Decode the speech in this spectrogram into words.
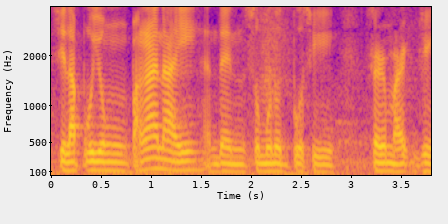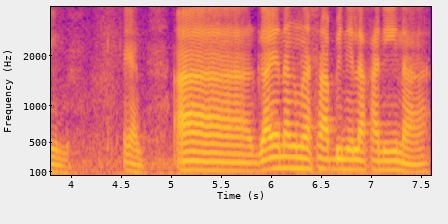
Sila po yung panganay and then sumunod po si Sir Mark James. Ayan. Ah, gaya ng nasabi nila kanina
